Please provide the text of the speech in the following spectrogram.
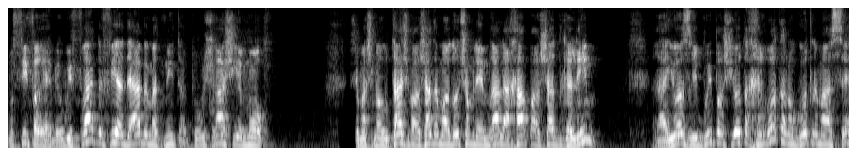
מוסיף הרבה, ובפרט לפי הדעה במתניתא, פירוש רש"י אמור, שמשמעותה שפרשת המועדות שם נאמרה לאחר פרשת דגלים, ראיו אז ריבוי פרשיות אחרות הנוגעות למעשה.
